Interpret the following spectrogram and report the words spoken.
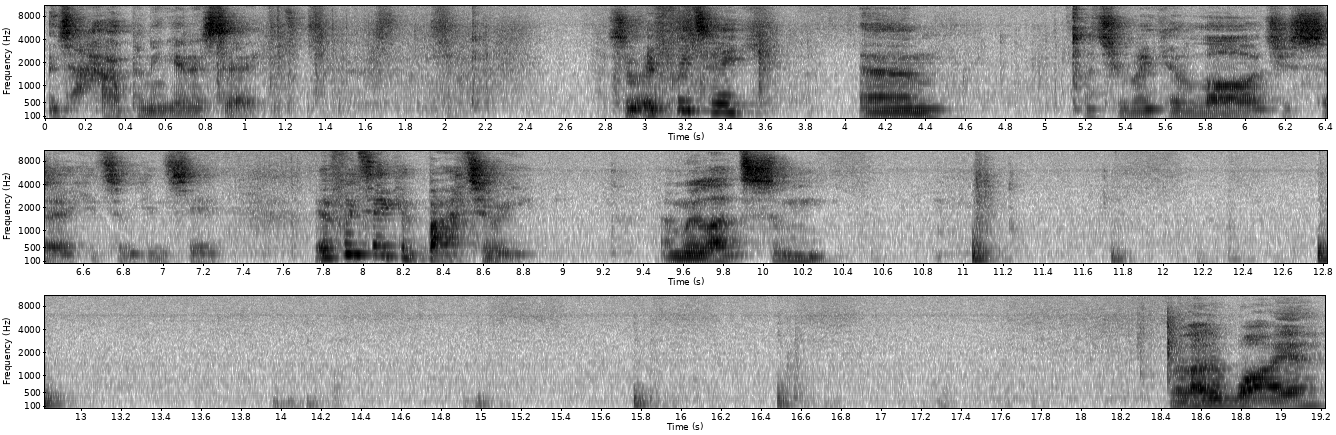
is happening in a circuit. So if we take, um, actually make a larger circuit so we can see it. If we take a battery and we'll add some We'll add a wire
